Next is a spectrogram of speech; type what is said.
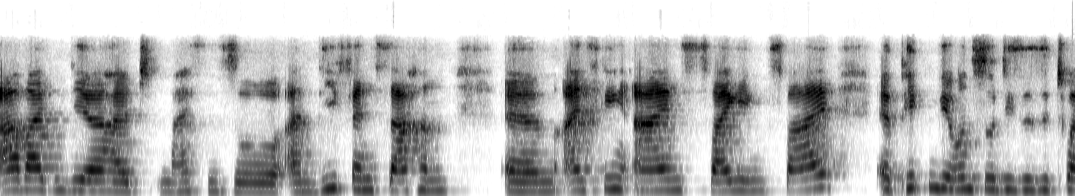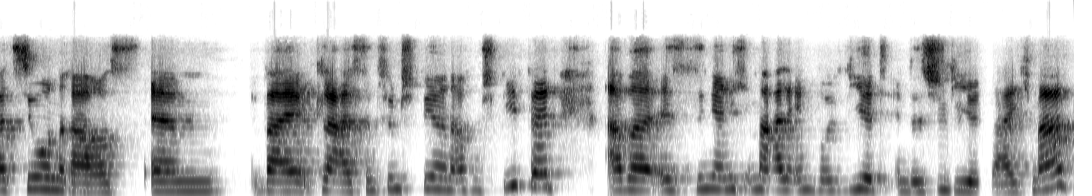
arbeiten wir halt meistens so an Defense-Sachen, ähm, eins gegen eins, zwei gegen zwei, äh, picken wir uns so diese Situation raus. Ähm, weil klar, es sind fünf Spieler auf dem Spielfeld, aber es sind ja nicht immer alle involviert in das Spiel, sag ich mal.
